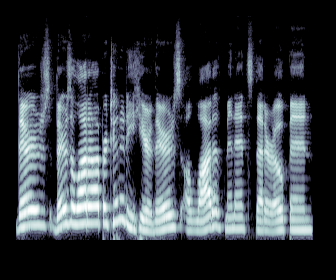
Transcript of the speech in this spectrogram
there's there's a lot of opportunity here. There's a lot of minutes that are open.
